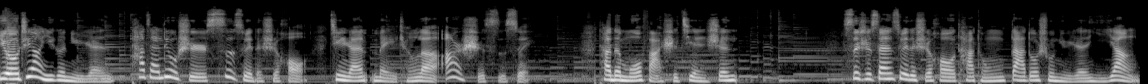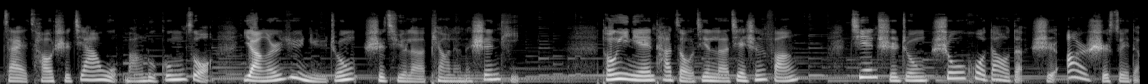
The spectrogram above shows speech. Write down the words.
有这样一个女人，她在六十四岁的时候，竟然美成了二十四岁。她的魔法是健身。四十三岁的时候，她同大多数女人一样，在操持家务、忙碌工作、养儿育女中失去了漂亮的身体。同一年，她走进了健身房，坚持中收获到的是二十岁的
